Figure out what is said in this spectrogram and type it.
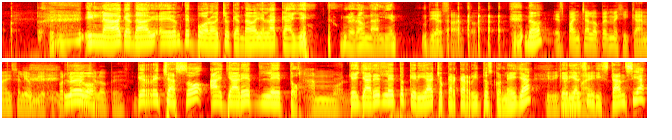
y nada, que andaba, era un T por ocho que andaba ahí en la calle. no era un alien. Dios santo. ¿No? Es Pancha López mexicana, dice Leon Beauty. ¿Por qué Pancha López? Que rechazó a Jared Leto. Que Jared Leto quería chocar carritos con ella, quería el sin distancia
